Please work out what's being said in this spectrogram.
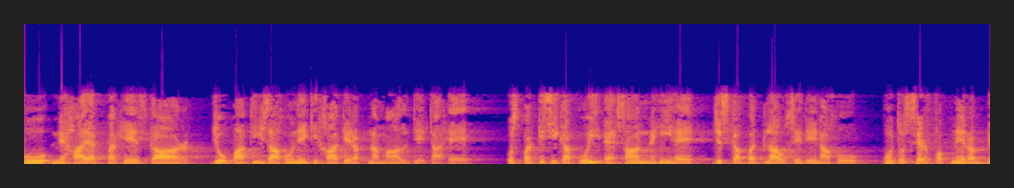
وہ نہایت پرہیزگار جو پاکیزہ ہونے کی خاطر اپنا مال دیتا ہے۔ اس پر کسی کا کوئی احسان نہیں ہے جس کا بدلہ اسے دینا ہو۔ وہ تو صرف اپنے رب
